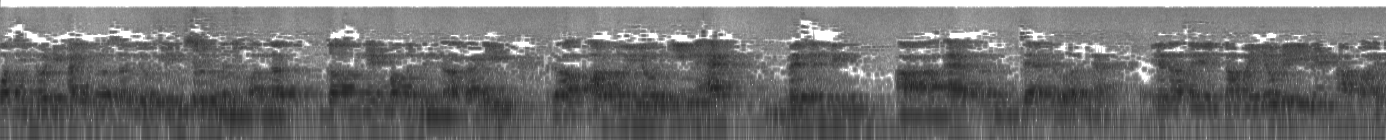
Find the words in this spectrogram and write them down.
पछि नोटिफाई गर्छ त्यो फिल्म सुरु हुनुभन्दा दस मिनट पन्ध्र मिनट अगाडि। र अर्को यो इन एप मेसेजिङ च्याट हो होइन। यता चाहिँ तपाईँ एउटै इभेन्टमा भएर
